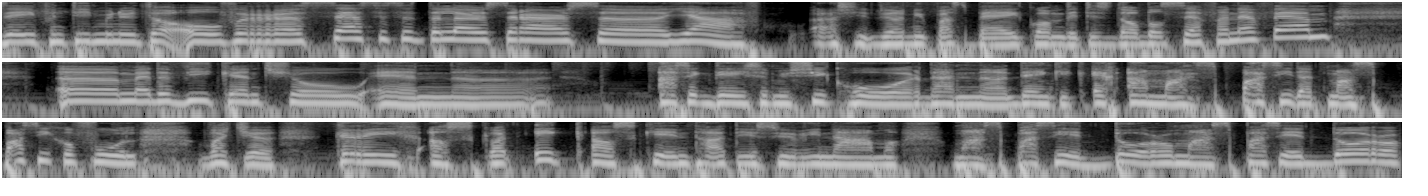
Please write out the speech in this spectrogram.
17 minuten over 6 is het de luisteraars. Eh, ja, als je er nu pas bij komt, dit is Double 7 FM eh, met de weekendshow. En eh, als ik deze muziek hoor, dan eh, denk ik echt aan mijn passie. Dat mijn passiegevoel wat je kreeg, als, wat ik als kind had in Suriname. Mas passie doro, mas passie doro.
